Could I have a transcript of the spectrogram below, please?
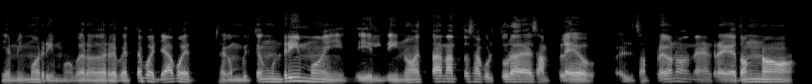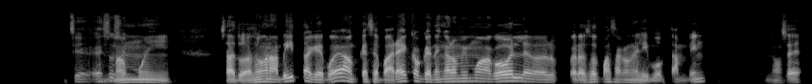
y el mismo ritmo, pero de repente pues ya pues se convirtió en un ritmo y, y, y no está tanto esa cultura de sampleo. El sampleo no, en el reggaetón no, Sí, eso no sí. es muy. O sea, tú haces una pista que, pues, aunque se parezca, aunque tenga los mismos acordes, pero- pero eso pasa con el hip hop también. No sé.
